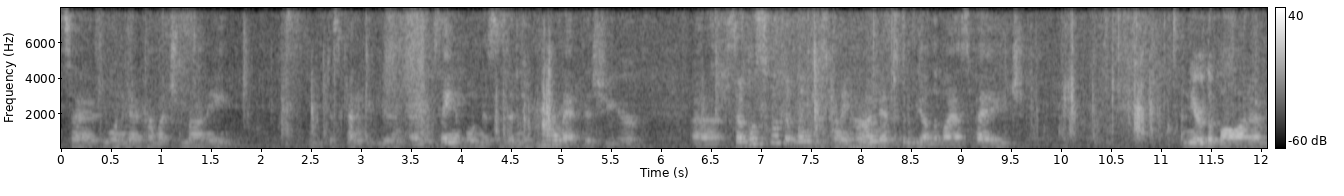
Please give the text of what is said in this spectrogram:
So if you want to know how much money, let me just kind of give you an, an example, and this is a new format this year. Uh, so let's look at Lincoln County High, that's going to be on the last page, near the bottom.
